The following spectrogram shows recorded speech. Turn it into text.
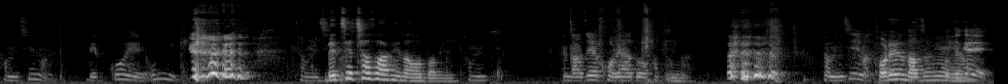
잠시만. 내 거에 언니. 잠시만. 내 채차삼이 나오다니. 잠시. 나중에 거래하도록 합시다. 잠시만. 거래는 나중에 해요. 어떻게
